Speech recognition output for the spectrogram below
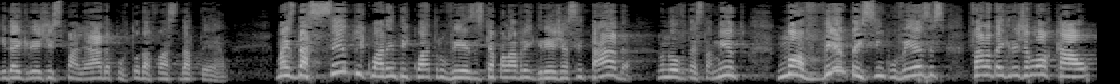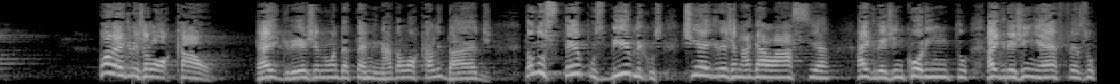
e da igreja espalhada por toda a face da terra. Mas das 144 vezes que a palavra igreja é citada no Novo Testamento, 95 vezes fala da igreja local. Qual é a igreja local? É a igreja numa determinada localidade. Então, nos tempos bíblicos, tinha a igreja na Galácia, a igreja em Corinto, a igreja em Éfeso,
